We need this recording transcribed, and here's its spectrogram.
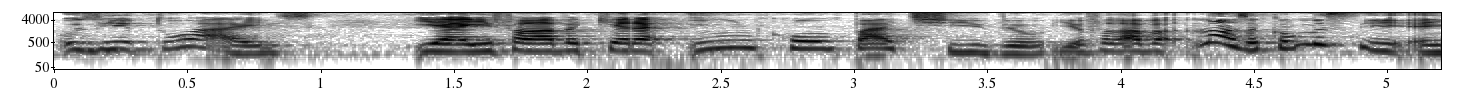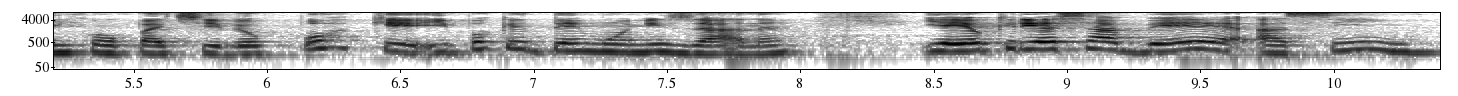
os rituais. E aí falava que era incompatível. E eu falava, nossa, como assim é incompatível? Por quê? E por que demonizar, né? E aí eu queria saber, assim,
